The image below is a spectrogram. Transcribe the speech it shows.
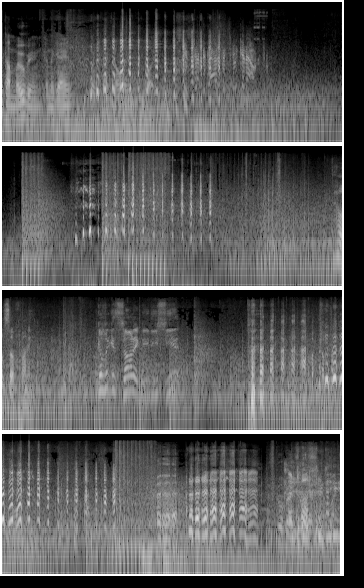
like I'm moving in the game, but I can only like. Objective has been taken out. The hell is so funny? Go look at Sonic, dude. Do you see it? It's cool, bro. You just got some fucking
